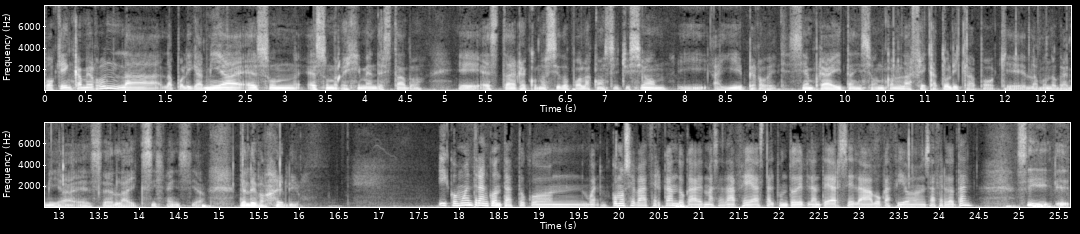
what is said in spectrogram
porque en Camerún la, la poligamía es un, es un régimen de Estado. Eh, está reconocido por la Constitución y allí, pero siempre hay tensión con la fe católica porque la monogamía es la exigencia del Evangelio. ¿Y cómo entra en contacto con, bueno, cómo se va acercando cada vez más a la fe hasta el punto de plantearse la vocación sacerdotal? Sí, eh,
